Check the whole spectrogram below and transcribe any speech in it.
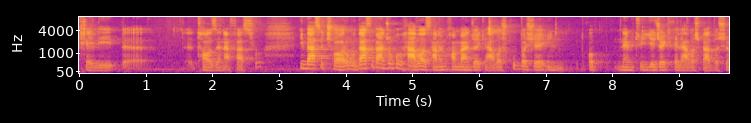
خیلی تازه نفس رو. این بحث چهارم بود. بحث پنجم خب حواس. همه می‌خوام به جایی که هواش خوب باشه. این خب نمی‌تونی یه جایی که خیلی هواش بد باشه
